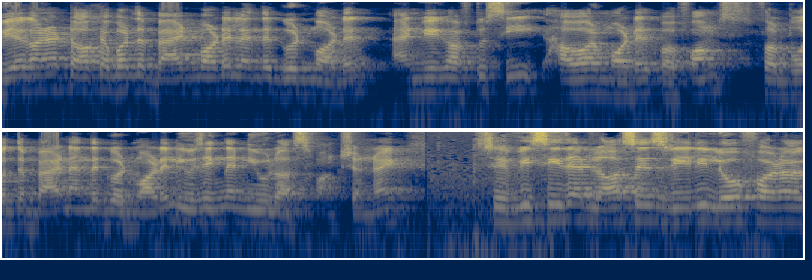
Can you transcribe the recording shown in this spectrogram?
we are going to talk about the bad model and the good model. And we have to see how our model performs for both the bad and the good model using the new loss function right? So if we see that loss is really low for a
